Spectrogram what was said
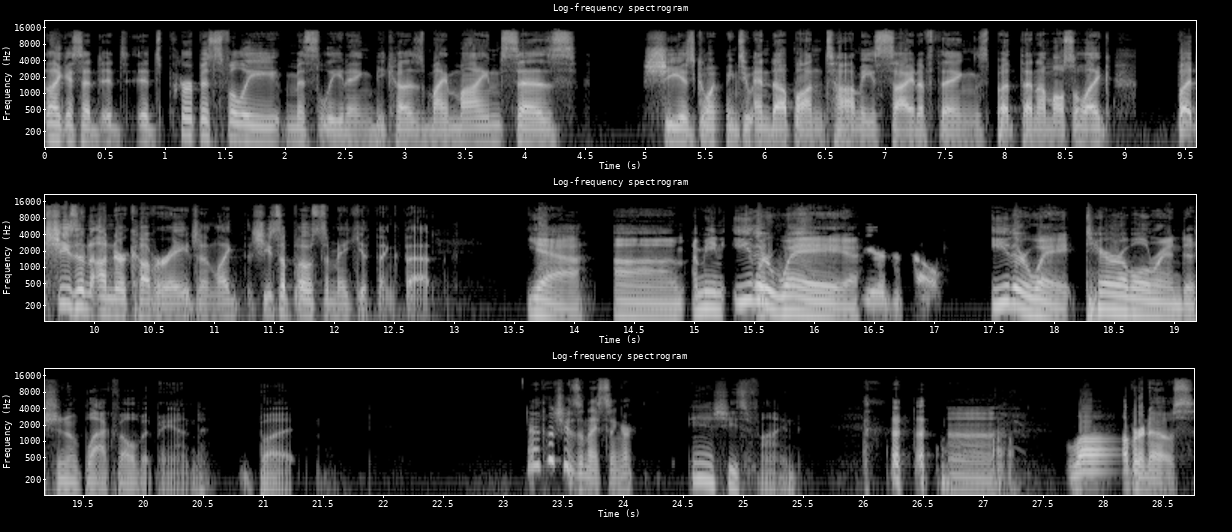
like I said, it's it's purposefully misleading because my mind says she is going to end up on Tommy's side of things, but then I'm also like, but she's an undercover agent. Like she's supposed to make you think that. Yeah. Um I mean either way, Weird to tell. either way, terrible rendition of Black Velvet Band, but I thought she was a nice singer. Yeah, she's fine. uh Love her nose.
